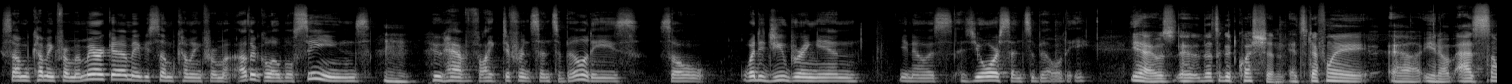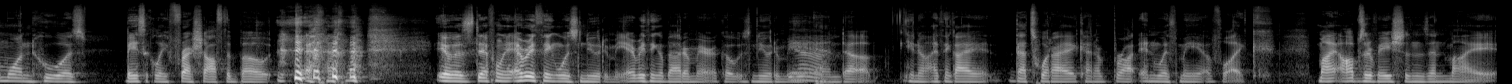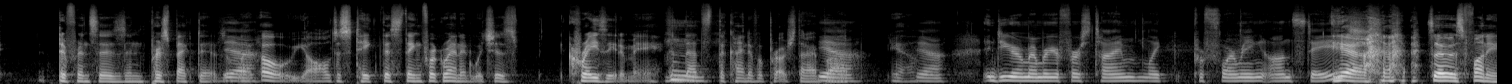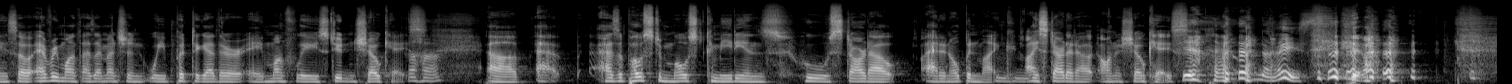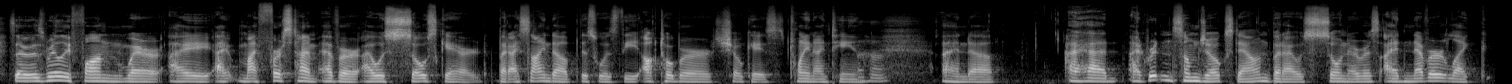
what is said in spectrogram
Some coming from America, maybe some coming from other global scenes, who have like different sensibilities. So, what did you bring in, you know, as as your sensibility? Yeah, it was. Uh, that's a good question. It's definitely, uh, you know, as someone who was basically fresh off the boat, it was definitely everything was new to me. Everything about America was new to me, Yeah. and uh, you know, I think I that's what I kind of brought in with me of like my observations and my differences and perspectives. Yeah. like, oh, y'all just take this thing for granted, which is crazy to me, and that's the kind of approach that I. Yeah. brought. Yeah. Yeah. And do you remember your first time like performing on stage? Yeah. so it was funny. So every month, as I mentioned, we put together a monthly student showcase. Uh-huh. Uh, a- as opposed to most comedians who start out at an open mic, I started out on a showcase. Mm-hmm. Yeah. nice. So it was really fun where I, I my first time ever, I was so scared, but I signed up. This was the October showcase 2019. Uh-huh. And uh, I had I'd written some jokes down, but I was so nervous. I had never like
